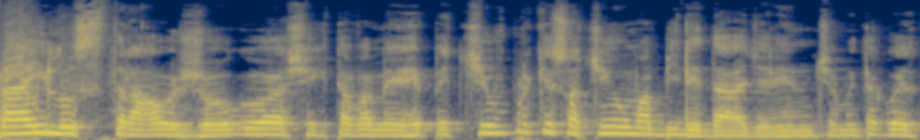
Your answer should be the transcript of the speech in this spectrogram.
para ilustrar o jogo, eu achei que tava meio repetitivo, porque só tinha uma habilidade ali, não tinha muita coisa.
